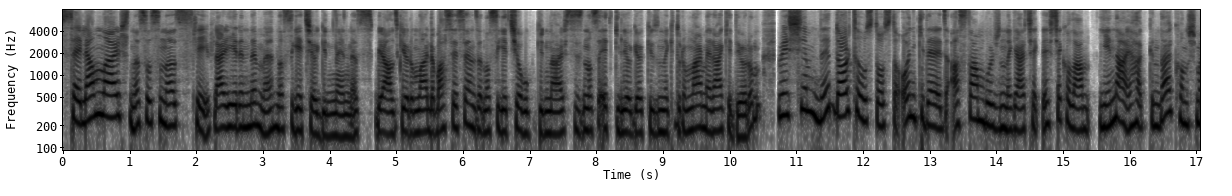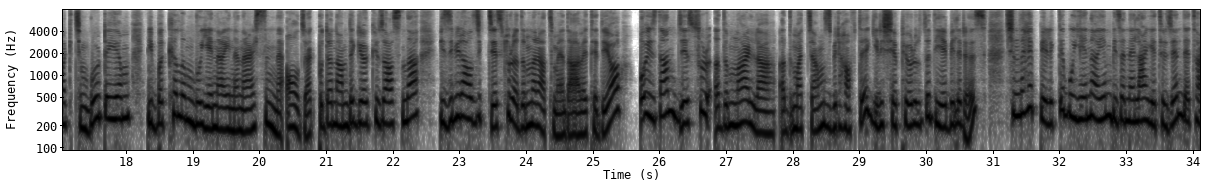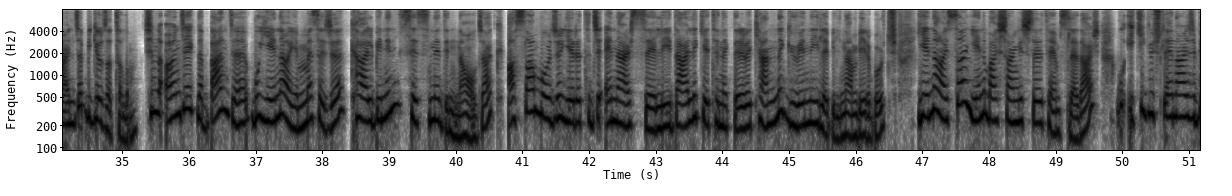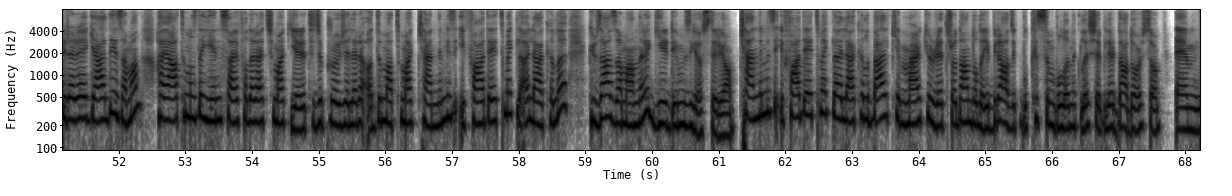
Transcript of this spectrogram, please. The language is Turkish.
Selamlar, nasılsınız? Keyifler yerinde mi? Nasıl geçiyor günleriniz? Birazcık yorumlarda bahsetsenize nasıl geçiyor bu günler? Sizi nasıl etkiliyor gökyüzündeki durumlar merak ediyorum. Ve şimdi 4 Ağustos'ta 12 derece Aslan Burcu'nda gerçekleşecek olan yeni ay hakkında konuşmak için buradayım. Bir bakalım bu yeni ayın enerjisi ne olacak? Bu dönemde gökyüzü aslında bizi birazcık cesur adımlar atmaya davet ediyor. O yüzden cesur adımlarla adım atacağımız bir haftaya giriş yapıyoruz da diyebiliriz. Şimdi hep birlikte bu yeni ayın bize neler getireceğini detaylıca bir göz atalım. Şimdi öncelikle bence bu yeni ayın mesajı kalbinin sesini dinle olacak. Aslan burcu yaratıcı enerjisi, liderlik yetenekleri ve kendine güveniyle bilinen bir burç. Yeni ay ise yeni başlangıçları temsil eder. Bu iki güçlü enerji bir araya geldiği zaman hayatımızda yeni sayfalar açmak, yaratıcı projelere adım atmak, kendimizi ifade etmekle alakalı güzel zamanlara girdiğimizi gösteriyor. Kendimizi ifade etmekle alakalı belki Merkür Retro'dan dolayı birazcık bu kısım bulanıklaşabilir. Daha doğrusu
